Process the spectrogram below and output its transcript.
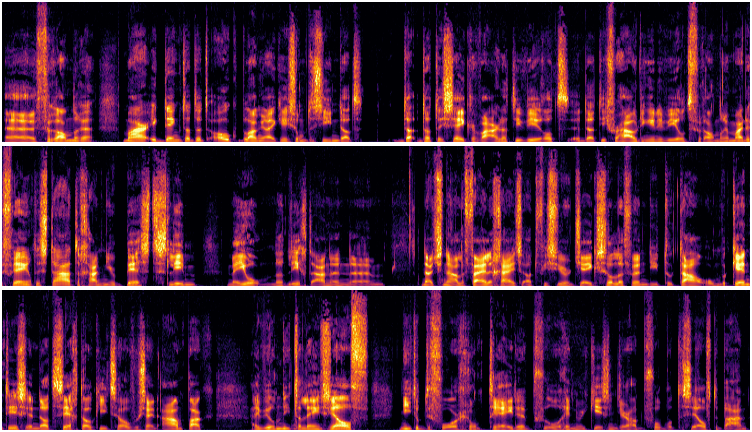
uh, veranderen. Maar ik denk dat het ook belangrijk is om te zien dat dat, dat is zeker waar, dat die, wereld, eh, dat die verhoudingen in de wereld veranderen. Maar de Verenigde Staten gaan hier best slim mee om. Dat ligt aan een um, nationale veiligheidsadviseur Jake Sullivan, die totaal onbekend is. En dat zegt ook iets over zijn aanpak. Hij wil niet alleen zelf niet op de voorgrond treden. Ik bedoel, Henry Kissinger had bijvoorbeeld dezelfde baan.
